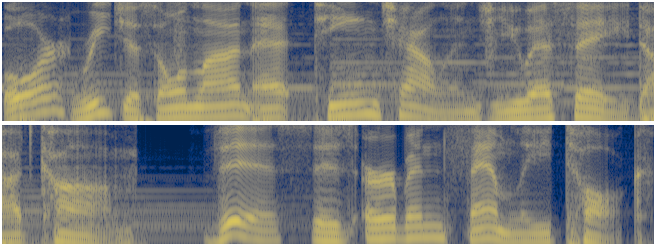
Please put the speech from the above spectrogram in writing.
or reach us online at teenchallengeusa.com. This is Urban Family Talk.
